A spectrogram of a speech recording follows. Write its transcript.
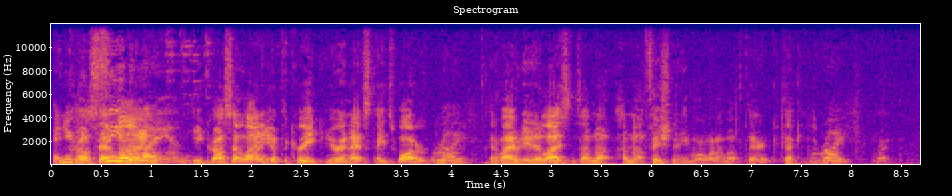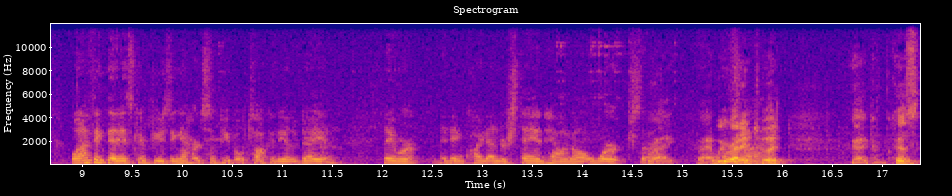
And you can cross that see the line, land. you cross that line, you're up the creek, you're in that state's water. Right, And if I haven't needed a license, I'm not, I'm not fishing anymore when I'm up there in Kentucky. right. Right. Well, I think that is confusing. I heard some people talking the other day and they weren't, they didn't quite understand how it all worked, so. Right, right. We That's run into it, because,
